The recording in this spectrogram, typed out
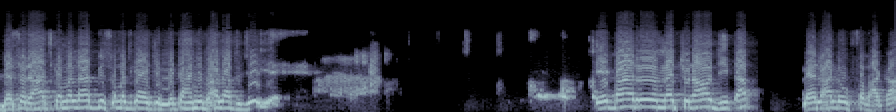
वैसे राज कमलनाथ भी समझ गए कि मिटाने वाला तुझे है एक बार मैं चुनाव जीता पहला लोकसभा का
